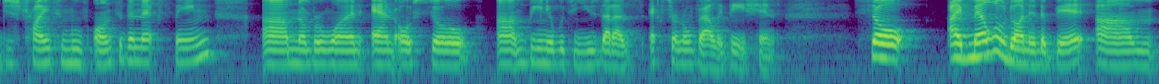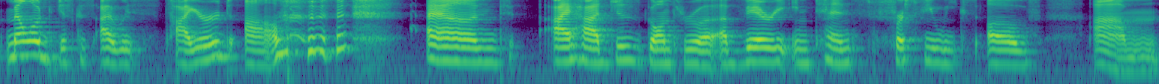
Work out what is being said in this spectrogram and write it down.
just trying to move on to the next thing, um, number one, and also um, being able to use that as external validation. So I mellowed on it a bit. Um, mellowed just because I was tired. Um, and I had just gone through a, a very intense first few weeks of um,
